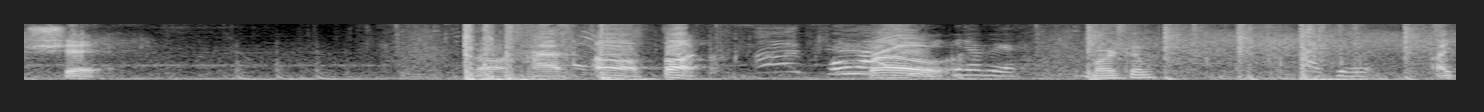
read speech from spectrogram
Shit. Oh. Oh fuck. Oh, Bro. Get over here. Mark him. I do it. I.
